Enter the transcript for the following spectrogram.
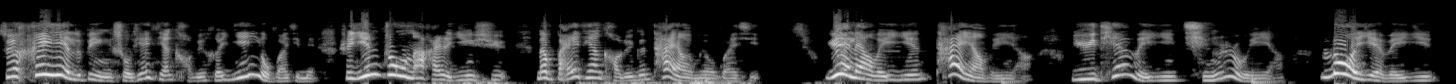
所以黑夜的病，首先先考虑和阴有关系没？是阴重呢，还是阴虚？那白天考虑跟太阳有没有关系？月亮为阴，太阳为阳；雨天为阴，晴日为阳；落叶为阴，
